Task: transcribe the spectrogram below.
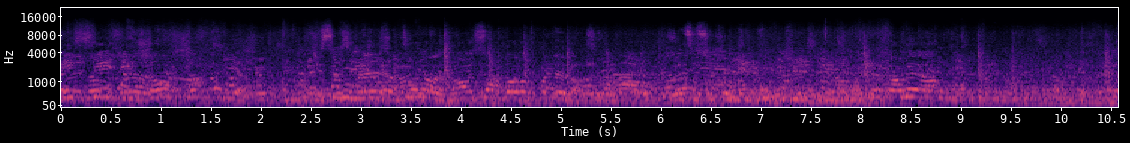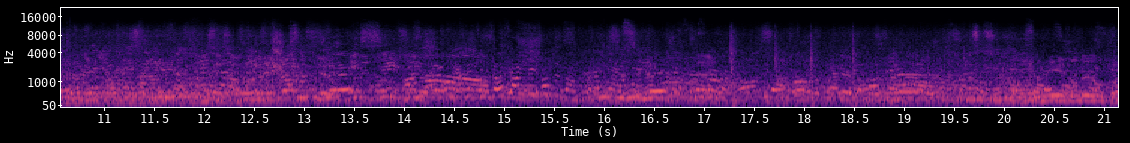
Laissez les gens sortir. Si vous voulez sortir, on sort de l'autre côté, là. C'est bon. C'est fermé, hein. Laissez sortir les gens, monsieur. Laissez les gens. On va fermer les gens dedans. Fermer les gens dedans quoi.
